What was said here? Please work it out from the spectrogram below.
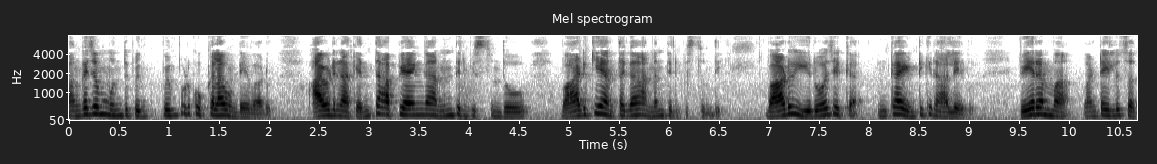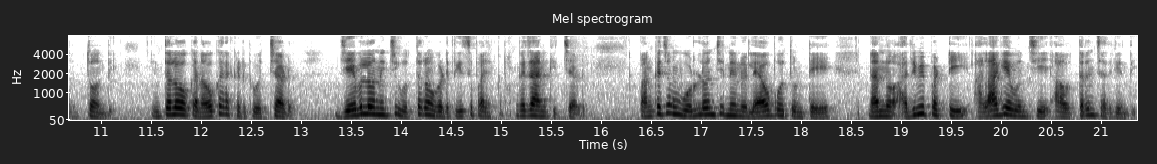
పంకజం ముందు పెంపుడు కుక్కలా ఉండేవాడు. ఆవిడ నాకెంత ఆప్యాయంగా అన్నం తినిపిస్తుందో వాడికే అంతగా అన్నం తినిపిస్తుంది. వాడు ఈరోజు ఇక ఇంకా ఇంటికి రాలేదు. వేరమ్మ వంట ఇల్లు సర్దుతోంది. ఇంతలో ఒక నౌకర్ అక్కడికి వచ్చాడు. జేబులో నుంచి ఉత్తరం ఒకటి తీసి పంకజానికి ఇచ్చాడు. పంకజం ఒళ్ళోంచి నేను లేవబోతుంటే నన్ను అదిమి పట్టి అలాగే ఉంచి ఆ ఉత్తరం చదివింది.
